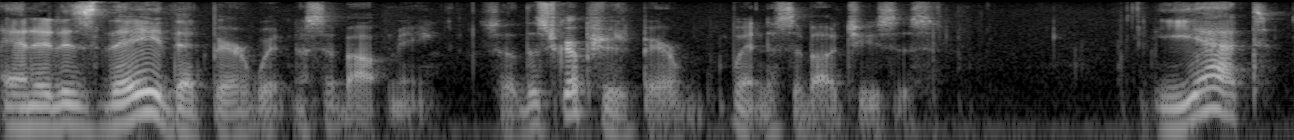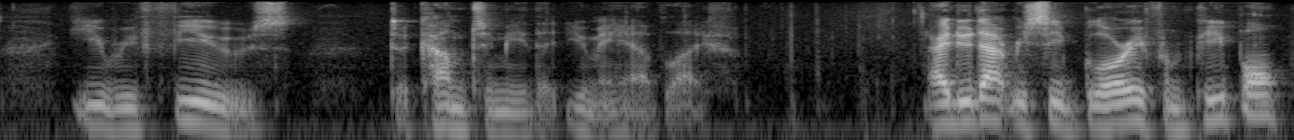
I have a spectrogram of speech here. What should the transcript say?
And it is they that bear witness about me. So the scriptures bear witness about Jesus. Yet you refuse to come to me that you may have life. I do not receive glory from people,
